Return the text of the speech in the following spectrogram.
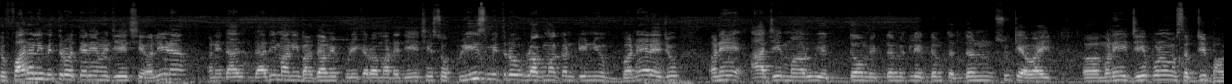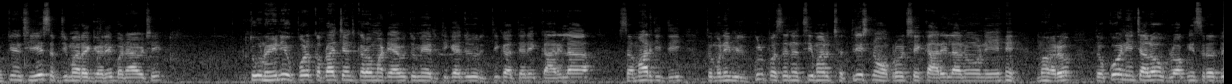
તો ફાઇનલી મિત્રો, અત્યારે અમે જઈએ છીએ અલીણા અને દાદીમાની બાધા અમે પૂરી કરવા માટે જઈએ છીએ. સો પ્લીઝ મિત્રો વ્લોગમાં કન્ટિન્યુ બને રહેજો. અને આજે મારું એકદમ એકદમ, એટલે એકદમ તદ્દન શું કહેવાય મને જે પણ સબ્જી ભાવતી નથી, એ સબ્જી મારા ઘરે બનાવે છે. તો હું એની ઉપર કપડાં ચેન્જ કરવા માટે આવ્યો તો મેં રીતિકા જોયું. રીતિકા અત્યારે કારેલા સમારતી હતી. તો મને બિલકુલ પસંદ નથી. મારો છત્રીસનો આંકડો છે કારેલાનો અને મારો. તો કોઈ નહીં, ચાલો બ્લોગની શરૂઆત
